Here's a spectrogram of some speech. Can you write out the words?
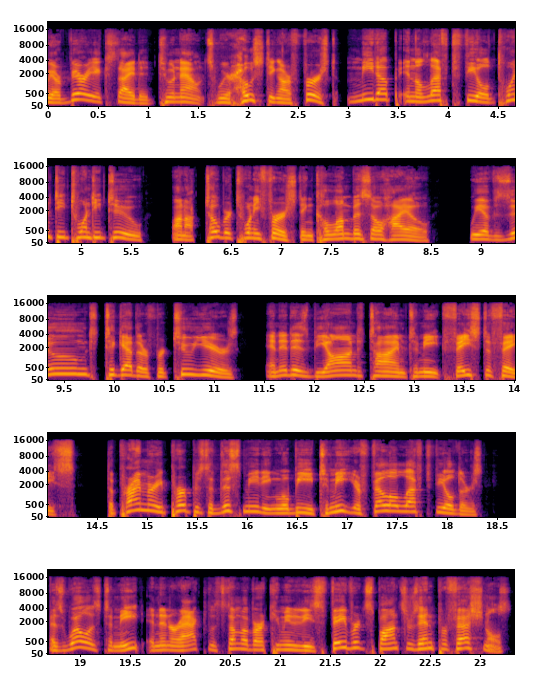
we are very excited to announce we're hosting our first Meetup in the Left Field 2022 on October 21st in Columbus, Ohio. We have Zoomed together for two years, and it is beyond time to meet face to face. The primary purpose of this meeting will be to meet your fellow left fielders, as well as to meet and interact with some of our community's favorite sponsors and professionals.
